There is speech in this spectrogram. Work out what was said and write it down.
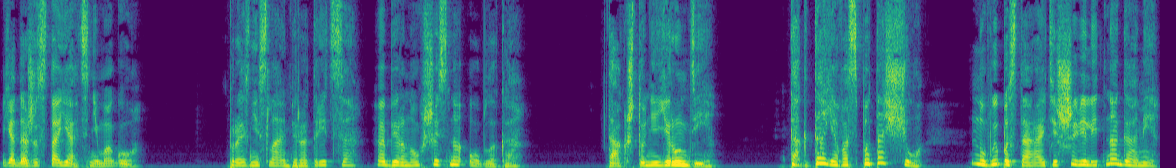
Я даже стоять не могу», – произнесла императрица, обернувшись на облако. Так что не ерунди. Тогда я вас потащу. Ну вы постарайтесь шевелить ногами.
